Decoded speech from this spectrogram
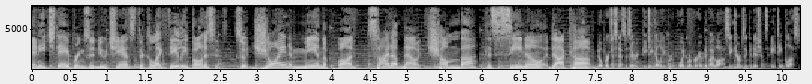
And each day brings a new chance to collect daily bonuses. So join me in the fun. Sign up now at ChumbaCasino.com. No purchase necessary. VGW Group. Void where prohibited by law. See terms and conditions. 18 plus.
